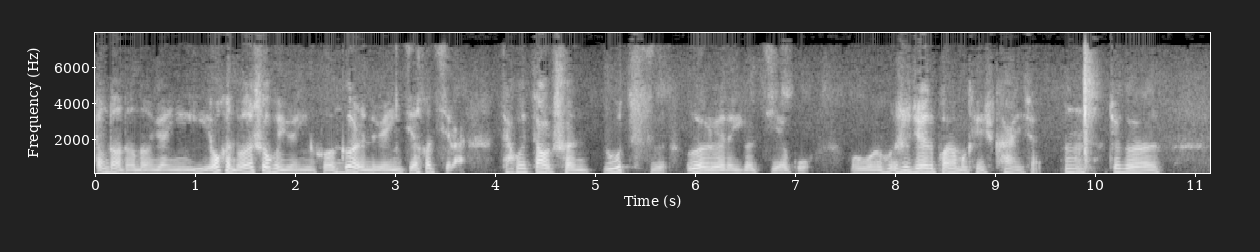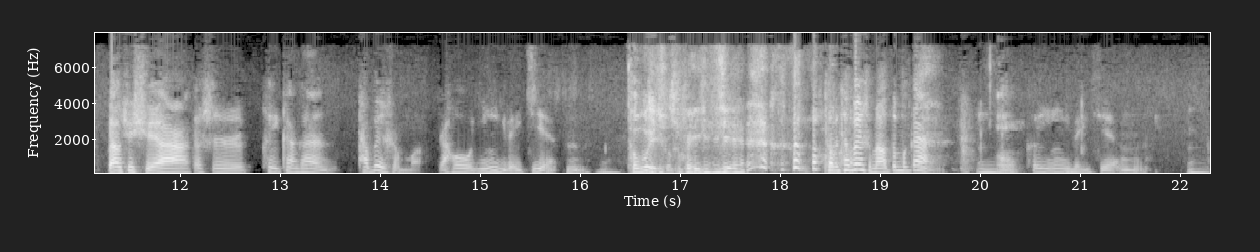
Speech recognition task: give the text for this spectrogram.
等等等等原因，有很多的社会原因和个人的原因结合起来，才会造成如此恶劣的一个结果。我我我是觉得朋友们可以去看一下，嗯，这个不要去学啊，但是可以看看他为什么，然后引以为戒，嗯，他为什么？为戒？他他为什么要这么干？嗯哦，可以引以为戒，嗯。嗯，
